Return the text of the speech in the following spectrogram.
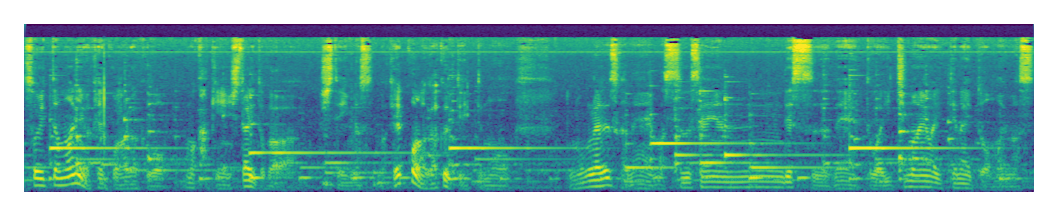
そういったものには結構な額を、ま課金したりとかしています、まあ、結構な額って言ってもどのぐらいですかね、ま、数千円ですね。とは1万円はいってないと思います。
